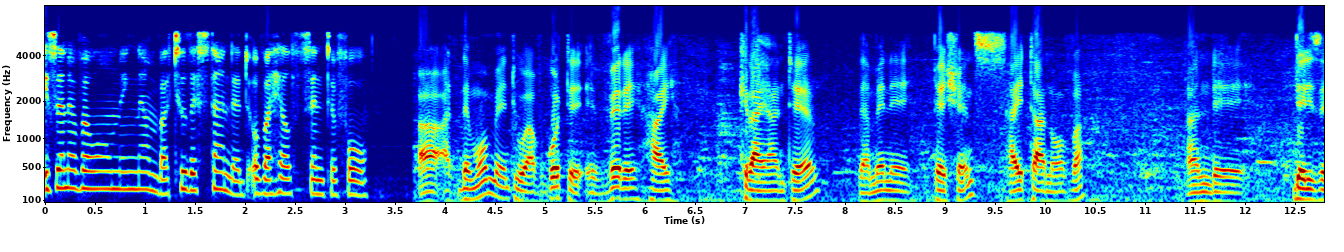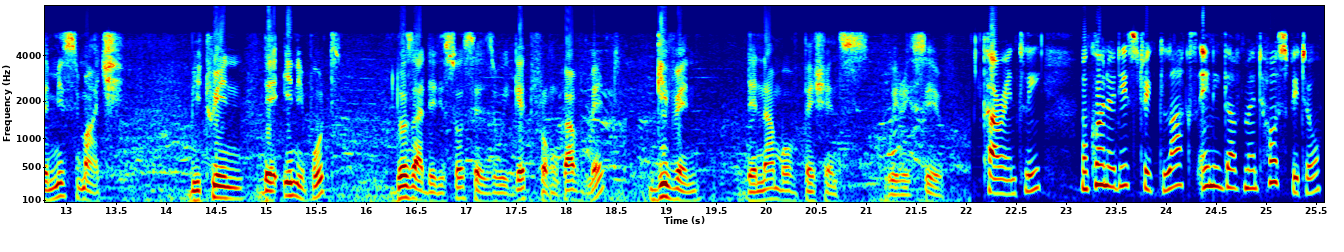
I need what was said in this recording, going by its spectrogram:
is an overwhelming number to the standard of a health center four. Uh, at the moment, we have got a, a very high clientele. There are many patients, high turnover, and uh, there is a mismatch between the input, those are the resources we get from government, given the number of patients we receive. Currently, Mukono district lacks any government hospital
